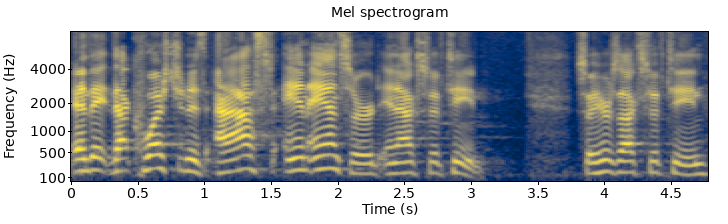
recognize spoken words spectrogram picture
And they, that question is asked and answered in Acts 15. So here's Acts 15.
